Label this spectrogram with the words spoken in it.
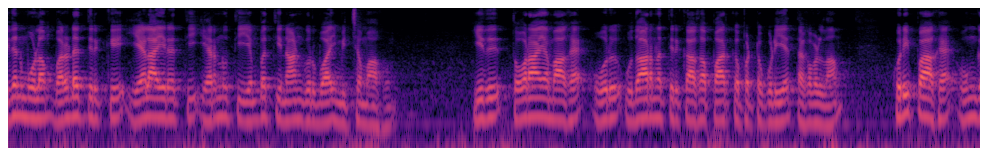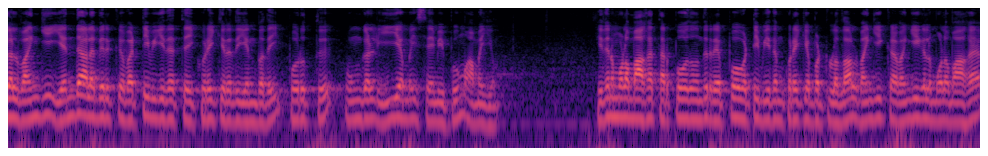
இதன் மூலம் வருடத்திற்கு ஏழாயிரத்தி இரநூத்தி எண்பத்தி நான்கு ரூபாய் மிச்சமாகும். இது தோராயமாக ஒரு உதாரணத்திற்காக பார்க்கப்பட்டக்கூடிய தகவல்தான். குறிப்பாக உங்கள் வங்கி எந்த அளவிற்கு வட்டி விகிதத்தை குறைக்கிறது என்பதை பொறுத்து உங்கள் இஎம்ஐ சேமிப்பும் அமையும். இதன் மூலமாக தற்போது வந்து ரெப்போ வட்டி வீதம் குறைக்கப்பட்டுள்ளதால் வங்கி வங்கிகள் மூலமாக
